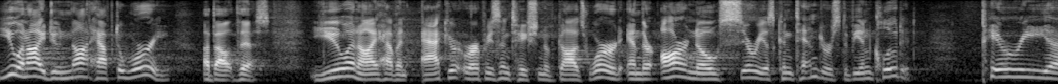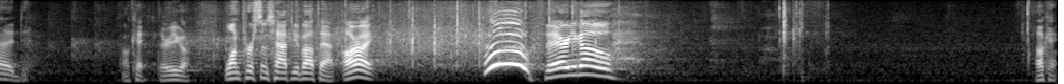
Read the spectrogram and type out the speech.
You and I do not have to worry about this you and I have an accurate representation of God's word, and there are no serious contenders to be included. Period. Okay, there you go. One person's happy about that. All right. Woo! There you go. Okay.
